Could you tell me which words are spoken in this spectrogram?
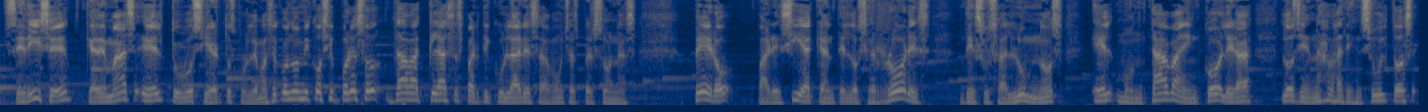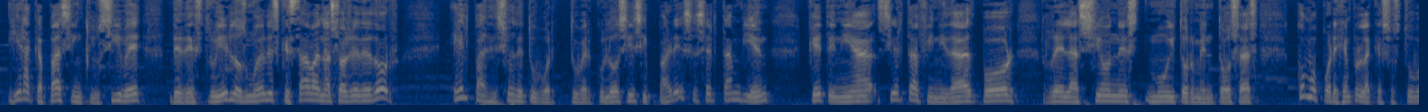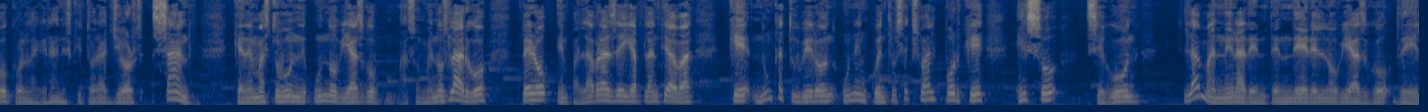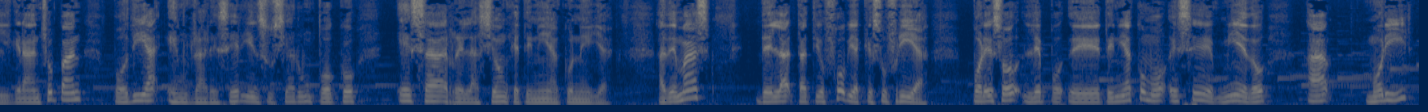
Se dice que además él tuvo ciertos problemas económicos y por eso daba clases particulares a muchas personas. Pero parecía que ante los errores de sus alumnos, él montaba en cólera, los llenaba de insultos y era capaz inclusive de destruir los muebles que estaban a su alrededor. Él padeció de tuberculosis y parece ser también que tenía cierta afinidad por relaciones muy tormentosas, como por ejemplo la que sostuvo con la gran escritora George Sand, que además tuvo un, un noviazgo más o menos largo, pero en palabras de ella planteaba que nunca tuvieron un encuentro sexual porque eso, según la manera de entender el noviazgo del gran Chopin, podía enrarecer y ensuciar un poco esa relación que tenía con ella. Además de la tatiofobia que sufría, por eso le, eh, tenía como ese miedo a morir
